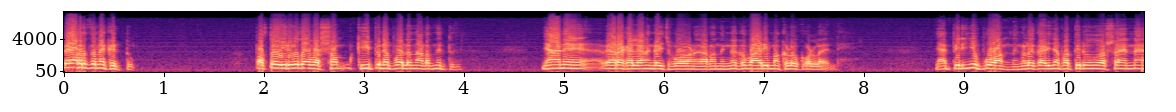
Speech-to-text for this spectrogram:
വേറെ തന്നെ കിട്ടും. പത്തോ ഇരുപതോ വർഷം കീപ്പിനെ പോലെ നടന്നിട്ട് ഞാൻ വേറെ കല്യാണം കഴിച്ച് പോവാണ്. കാരണം നിങ്ങൾക്ക് ഭാര്യ മക്കളൊക്കെ ഉള്ളതല്ലേ. ഞാൻ പിരിഞ്ഞു പോവാം. നിങ്ങൾ കഴിഞ്ഞ പത്തിരുപത് വർഷം എന്നെ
